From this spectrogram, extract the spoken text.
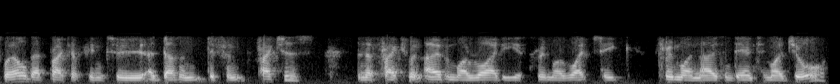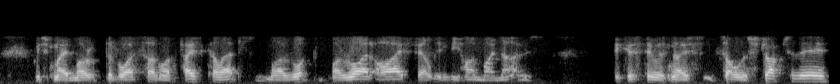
swell, that broke up into a dozen different fractures. And the fracture went over my right ear, through my right cheek, through my nose and down to my jaw, which made my, the right side of my face collapse. My right, my right eye fell in behind my nose because there was no solid structure there.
